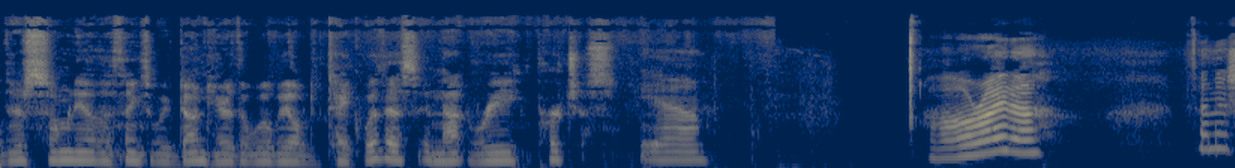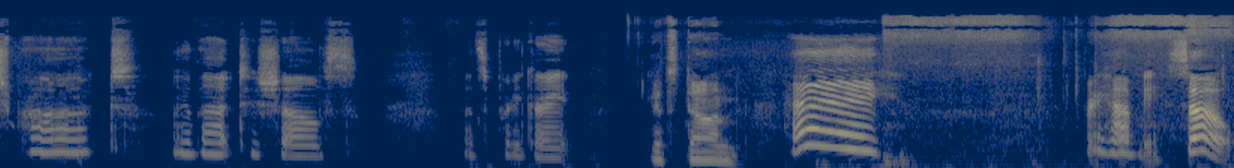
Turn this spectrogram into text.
there's so many other things that we've done here that we'll be able to take with us and not repurchase. Yeah. All right, uh, finished product. Look at that, two shelves. That's pretty great. It's done. Hey! Pretty happy. So,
